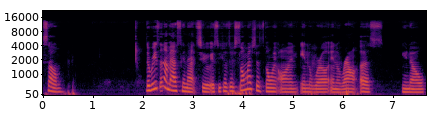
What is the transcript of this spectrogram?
so, the reason I'm asking that too is because there's so much that's going on in the world and around us, you know,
